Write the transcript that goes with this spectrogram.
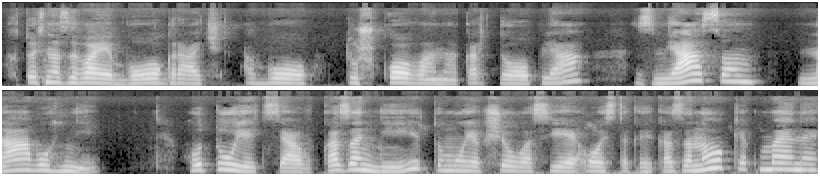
Хтось називає бограч або тушкована картопля з м'ясом на вогні. Готується в казані, тому якщо у вас є ось такий казанок, як в мене,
